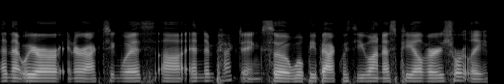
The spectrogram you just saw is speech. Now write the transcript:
and that we are interacting with uh, and impacting. So we'll be back with you on SPL very shortly.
